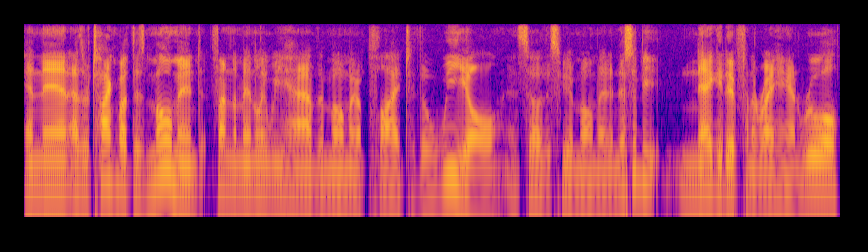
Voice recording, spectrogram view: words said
And then as we're talking about this moment, fundamentally we have the moment applied to the wheel. And so this would be a moment, and this would be negative from the right-hand rule,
